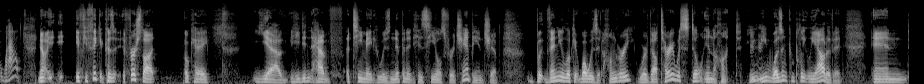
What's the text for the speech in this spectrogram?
Wow. Now, if you think it, because at first thought, okay, yeah, he didn't have a teammate who was nipping at his heels for a championship. But then you look at what was it, Hungary, where Valtteri was still in the hunt. He, mm-hmm. he wasn't completely out of it. And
